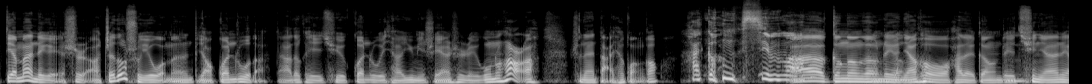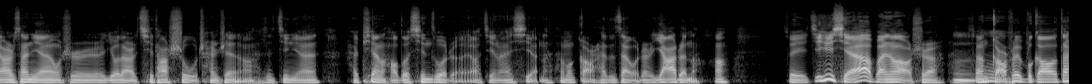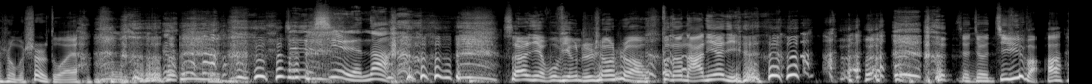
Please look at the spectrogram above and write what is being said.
电鳗这个也是啊，这都属于我们比较关注的，大家都可以去关注一下玉米实验室这个公众号啊。顺便打一下广告，还更新吗？啊，更更更，这个年后还得更。这去年这二三年我是有点其他事务缠身啊，这今年还骗了好多新作者要进来写呢，他们稿还得在我这儿压着呢啊。所以继续写啊，白鸟老师。虽然稿费不高，但是我们事儿多呀。真是吸引人呐！虽然你也不评职称是吧？不能拿捏你。就就继续吧啊！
